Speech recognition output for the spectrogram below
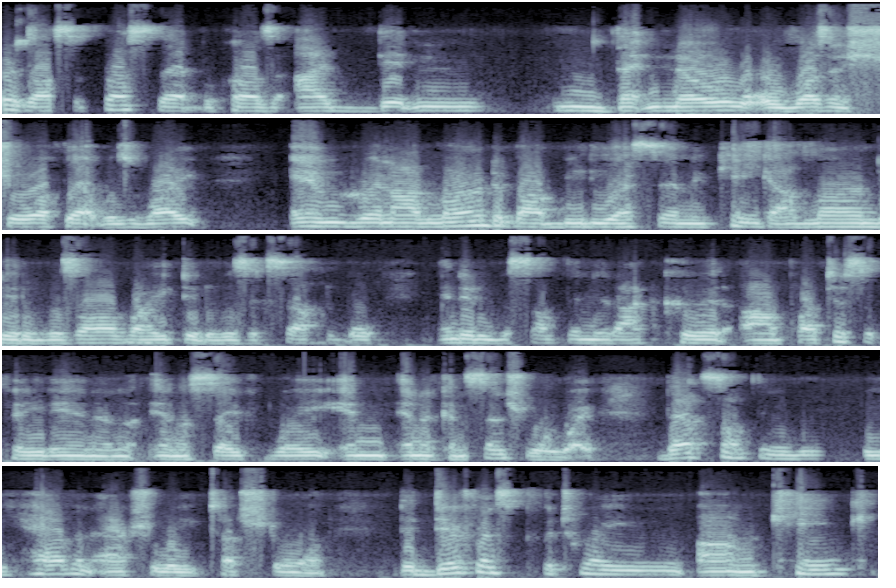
years, I suppressed that because I didn't that know or wasn't sure if that was right. And when I learned about BDSM and kink, I learned that it was all right, that it was acceptable, and that it was something that I could um, participate in in a, in a safe way, in, in a consensual way. That's something we haven't actually touched on the difference between um, kink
